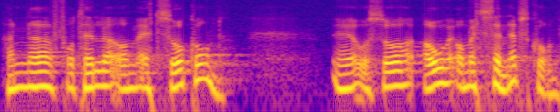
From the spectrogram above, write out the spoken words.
Han uh, forteller om et såkorn, uh, og så også om et sennepskorn.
